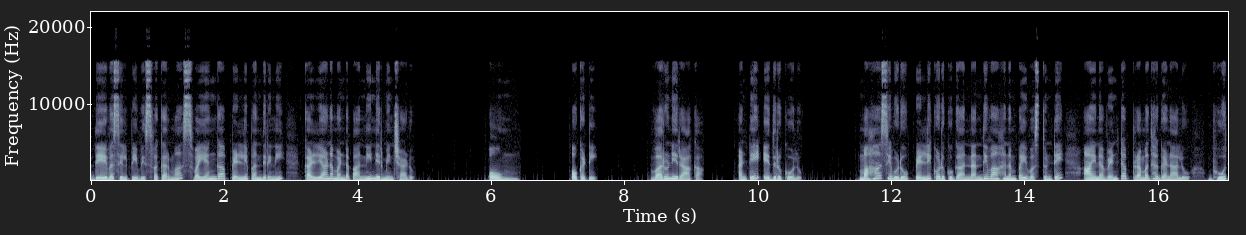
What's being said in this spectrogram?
దేవశిల్పి విశ్వకర్మ స్వయంగా పెళ్ళిపందిరిని కళ్యాణమండపాన్ని నిర్మించాడు. ఓం. ఒకటి. వరుణి రాక. అంటే ఎదురుకోలు. మహాశివుడు పెళ్ళికొడుకుగా నందివాహనంపై వస్తుంటే ఆయన వెంట ప్రమథగణాలు భూత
